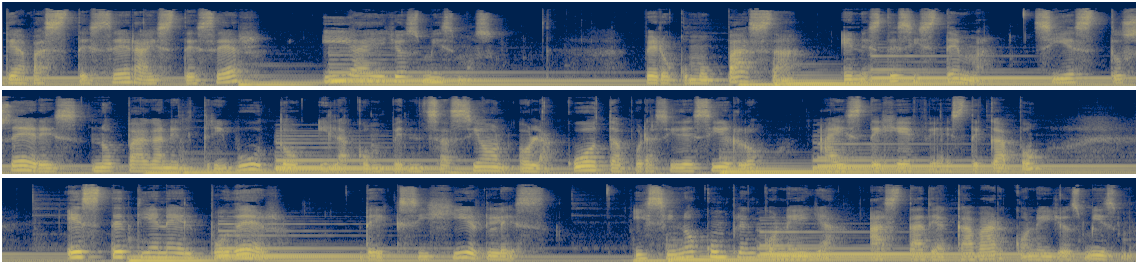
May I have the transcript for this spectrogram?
de abastecer a este ser y a ellos mismos. Pero como pasa en este sistema, si estos seres no pagan el tributo y la compensación o la cuota, por así decirlo, a este jefe, a este capo, este tiene el poder de exigirles y si no cumplen con ella, hasta de acabar con ellos mismos,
